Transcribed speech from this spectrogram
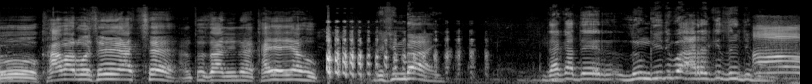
ও খাবার হয়েছে আচ্ছা। আমি তো জানি না খাই আইয়া হোক। বেশিম ভাই জাকাতের লুঙ্গি দিব আর কিছু দিব। Oh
